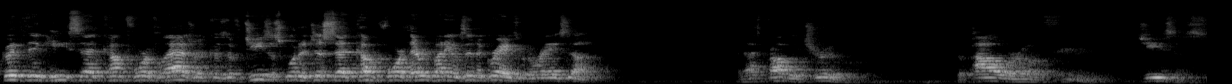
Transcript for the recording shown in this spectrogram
good thing he said, Come forth, Lazarus, because if Jesus would have just said, Come forth, everybody who was in the graves would have raised up. And that's probably true. The power of Jesus.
